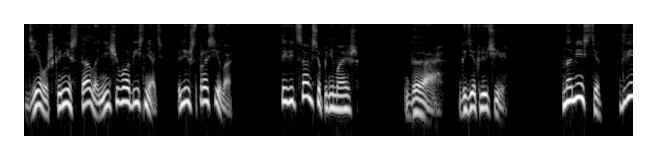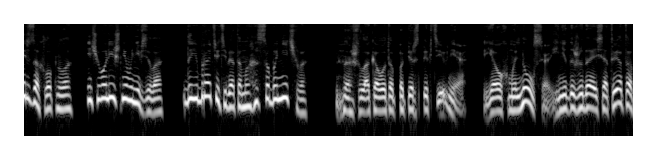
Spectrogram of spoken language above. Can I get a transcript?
Девушка не стала ничего объяснять, лишь спросила. «Ты ведь сам все понимаешь?» «Да. Где ключи?» «На месте. Дверь захлопнула. Ничего лишнего не взяла. Да и брать у тебя там особо нечего». «Нашла кого-то поперспективнее?» Я ухмыльнулся и, не дожидаясь ответа,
